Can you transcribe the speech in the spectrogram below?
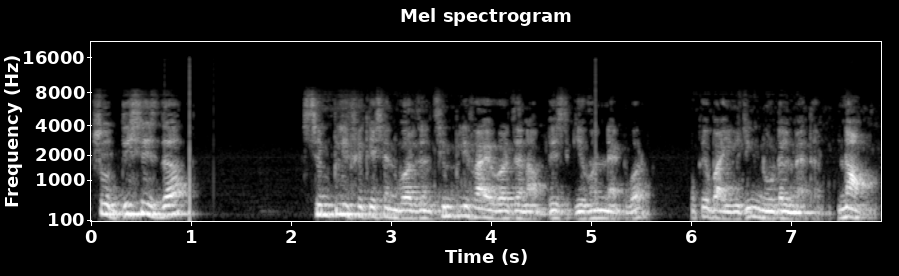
So this is the simplification version simplify version of this given network okay by using nodal method. Now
